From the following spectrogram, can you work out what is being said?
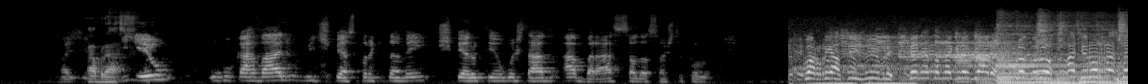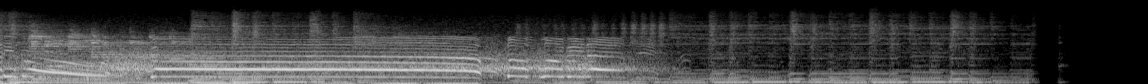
Imagina. Abraço. E eu, Hugo Carvalho, me despeço por aqui também. Espero que tenham gostado. Abraço, saudações tricolores. Corre Assis livre, penetra na grande área, procurou, atirou, rasteirinho, gol! Gol!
